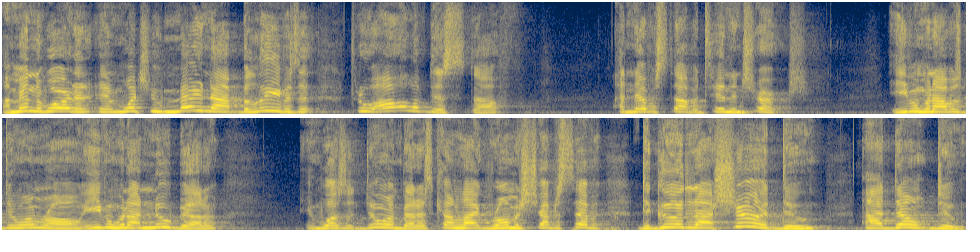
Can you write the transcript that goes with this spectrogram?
I'm in the Word. And, and what you may not believe is that through all of this stuff, I never stopped attending church. Even when I was doing wrong, even when I knew better and wasn't doing better, it's kind of like Romans chapter 7. The good that I should do, I don't do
